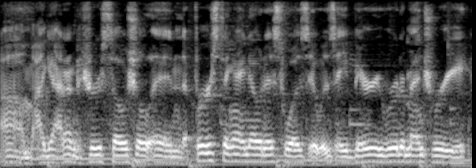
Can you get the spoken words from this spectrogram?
Um, I got onto Truth Social, and the first thing I noticed was it was a very rudimentary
